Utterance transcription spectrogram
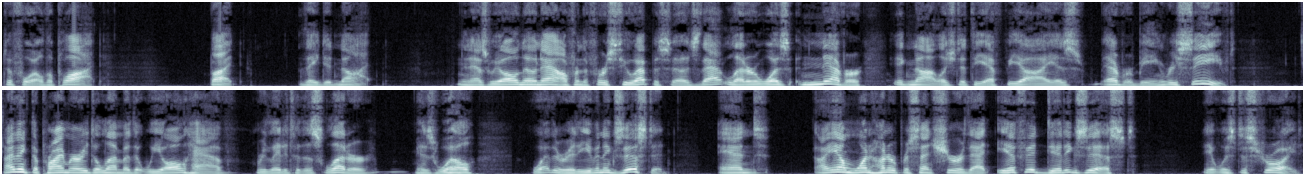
to foil the plot. But they did not. And as we all know now from the first two episodes, that letter was never acknowledged at the FBI as ever being received. I think the primary dilemma that we all have related to this letter is, well, whether it even existed. And I am 100% sure that if it did exist, it was destroyed.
